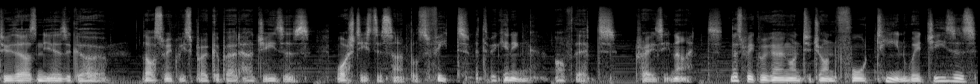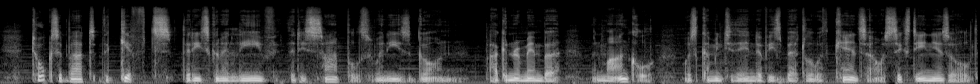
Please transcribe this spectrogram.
2,000 years ago. Last week we spoke about how Jesus washed his disciples' feet at the beginning of that crazy night. This week we're going on to John 14, where Jesus talks about the gifts that he's going to leave the disciples when he's gone. I can remember when my uncle was coming to the end of his battle with cancer. I was 16 years old,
